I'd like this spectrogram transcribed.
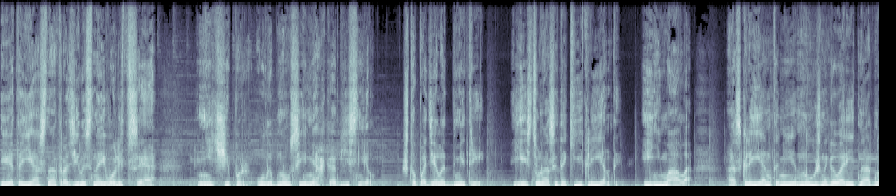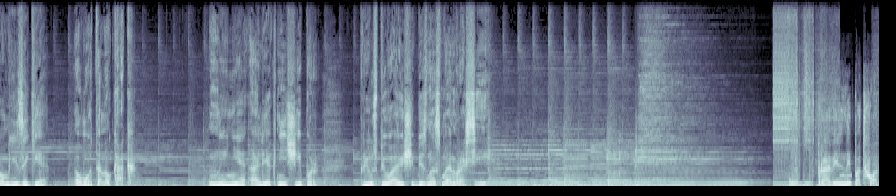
и это ясно отразилось на его лице. Ничипор улыбнулся и мягко объяснил, что поделать, Дмитрий, есть у нас и такие клиенты, и немало – а с клиентами нужно говорить на одном языке. Вот оно как. Ныне Олег Нечипор – преуспевающий бизнесмен в России. Правильный подход.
